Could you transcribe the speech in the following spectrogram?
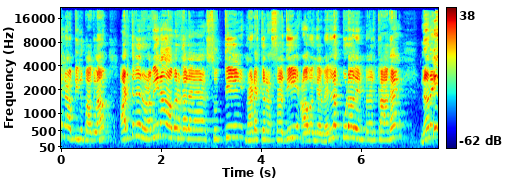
என்ன அப்படின்னு பார்க்கலாம். அடுத்தது ரவீனா அவர்களை சுற்றி நடக்கிற சதி அவங்க வெல்லக்கூடாது என்பதற்காக நிறைய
